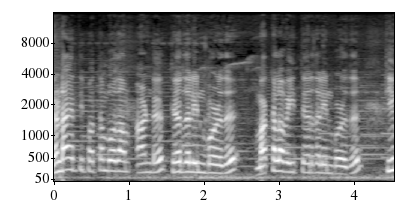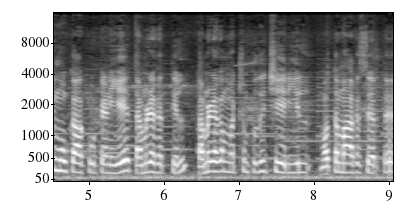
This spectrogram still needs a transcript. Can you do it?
இரண்டாயிரத்தி பத்தொன்பதாம் ஆண்டு தேர்தலின் பொழுது மக்களவை தேர்தலின் பொழுது திமுக கூட்டணியே தமிழகத்தில் தமிழகம் மற்றும் புதுச்சேரியில் மொத்தமாக சேர்த்து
